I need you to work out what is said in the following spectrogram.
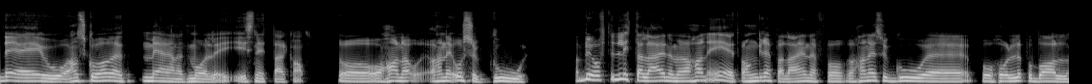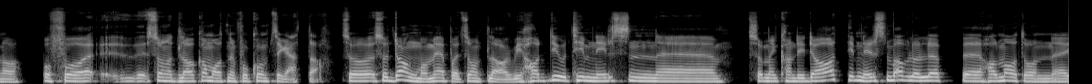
det er jo Han skåret mer enn et mål i, i snitt per kamp. Og, og han er, han er også god Han blir ofte litt alene, men han er et angrep alene, for han er så god uh, på å holde på ballen og, og få, eh, sånn at lagkameratene får kommet seg etter. Så, så Dang må med på et sånt lag. Vi hadde jo Tim Nilsen eh, som en kandidat. Tim Nilsen var vel og løp eh, halvmaraton eh,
